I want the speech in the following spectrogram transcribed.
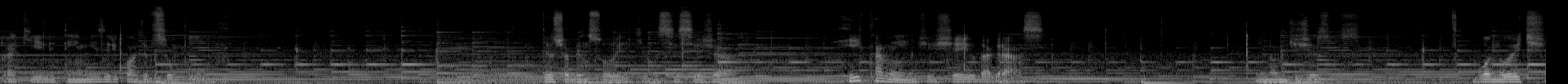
para que ele tenha misericórdia do seu povo. Deus te abençoe, que você seja ricamente cheio da graça. Em nome de Jesus. Boa noite.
